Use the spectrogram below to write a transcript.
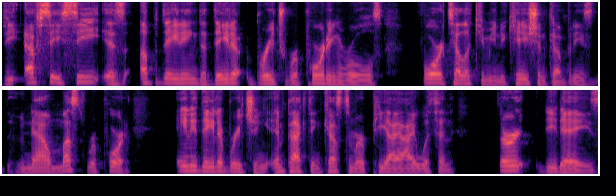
The FCC is updating the data breach reporting rules for telecommunication companies who now must report any data breaching impacting customer PII within 30 days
